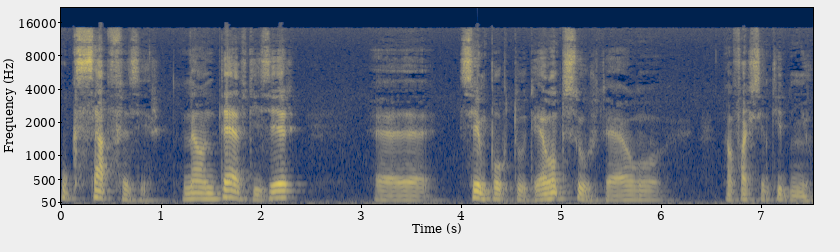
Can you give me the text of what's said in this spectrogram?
o que sabe fazer. Não deve dizer uh, ser um pouco tudo. É um absurdo. É um, não faz sentido nenhum.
